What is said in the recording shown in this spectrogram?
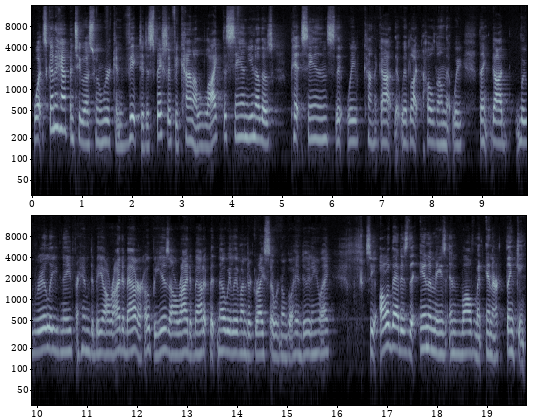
what's going to happen to us when we're convicted, especially if we kind of like the sin, you know, those pet sins that we've kind of got that we'd like to hold on that we think God, we really need for Him to be all right about or hope He is all right about it, but no, we live under grace, so we're going to go ahead and do it anyway. See, all of that is the enemy's involvement in our thinking.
